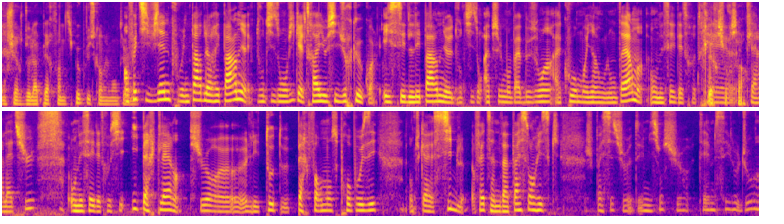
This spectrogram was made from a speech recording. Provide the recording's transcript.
on cherche de la perf un petit peu plus quand même. En, fait, ils viennent pour une part de leur épargne dont ils ont envie qu'elle travaille aussi dur qu'eux. Quoi. Et c'est de l'épargne dont ils ont absolument pas besoin à court, moyen ou long terme. On essaye d'être très clair, là-dessus. On essaye d'être aussi hyper clair sur euh, les taux de performance proposés, en tout cas cible. En fait, ça ne va pas sans risque. Je passée sur des émissions sur TMC l'autre jour.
